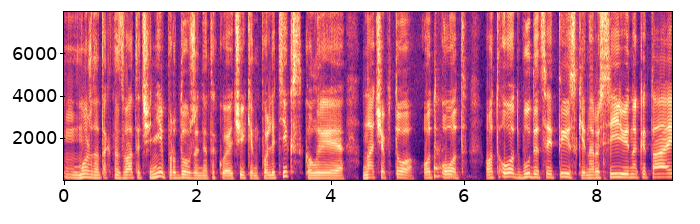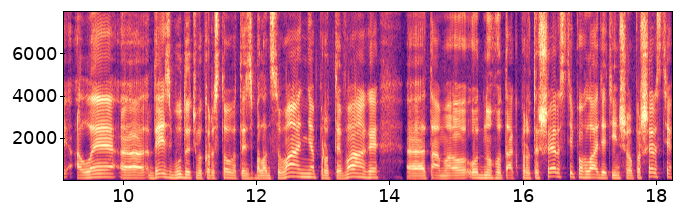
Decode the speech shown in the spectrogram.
можна так назвати чи ні, продовження такої chicken politics, коли начебто от-от, от-от буде цей тиск і на Росію, і на Китай, але е, десь будуть використовуватись балансування, противаги. Е, там е, одного так проти шерсті погладять, іншого по шерсті.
